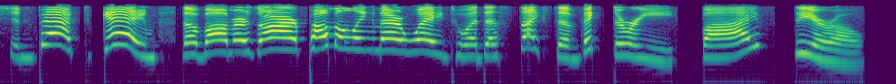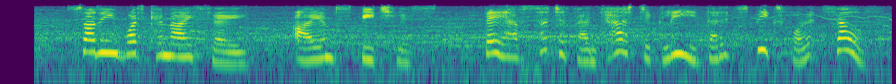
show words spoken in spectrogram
action-packed game. The Bombers are pummeling their way to a decisive victory. 5-0. Sunny, what can I say? I am speechless. They have such a fantastic lead that it speaks for itself.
